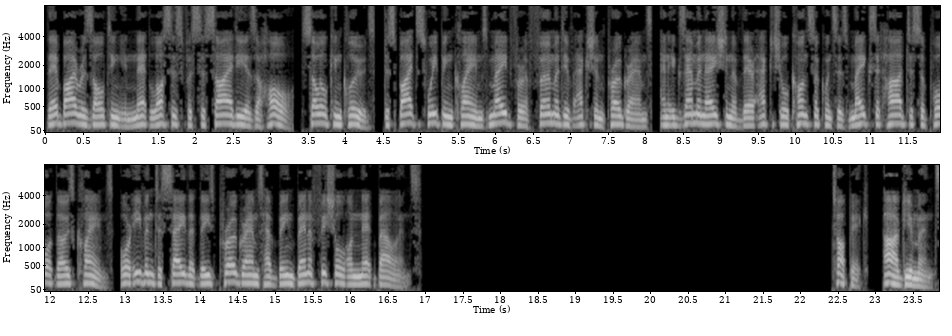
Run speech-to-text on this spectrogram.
thereby resulting in net losses for society as a whole. Sowell concludes, despite sweeping claims made for affirmative action programs, an examination of their actual consequences makes it hard to support those claims, or even to say that these programs have been beneficial on net balance. Topic: Arguments.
